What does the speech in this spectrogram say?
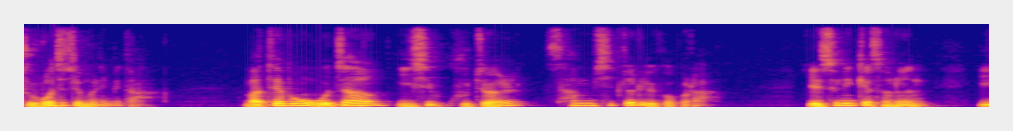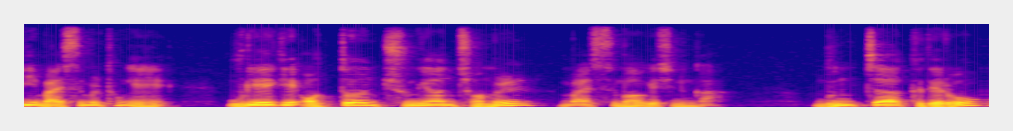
두 번째 질문입니다. 마태복음 5장 29절 30절을 읽어보라. 예수님께서는 이 말씀을 통해 우리에게 어떤 중요한 점을 말씀하고 계시는가? 문자 그대로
